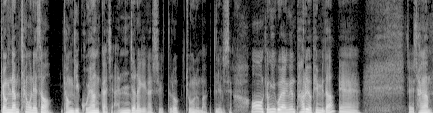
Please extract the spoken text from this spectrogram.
경남 창원에서 경기 고향까지 안전하게 갈 수 있도록 좋은 음악 들려주세요. 어, 경기 고향이면 바로 옆입니다. 예. 저희 상암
